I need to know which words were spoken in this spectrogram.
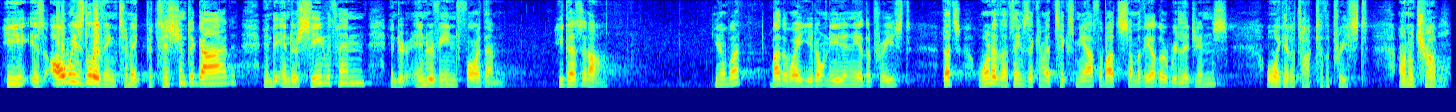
he is always living to make petition to God and to intercede with him and to intervene for them. He does it all. You know what? By the way, you don't need any other priest. That's one of the things that kind of ticks me off about some of the other religions. Oh, I got to talk to the priest. I'm in trouble.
